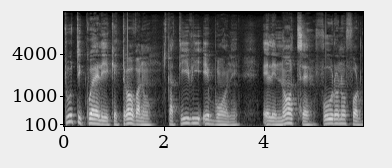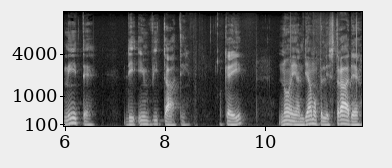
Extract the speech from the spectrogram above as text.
tutti quelli che trovano cattivi e buoni e le nozze furono fornite di invitati. Ok? Noi andiamo per le strade,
